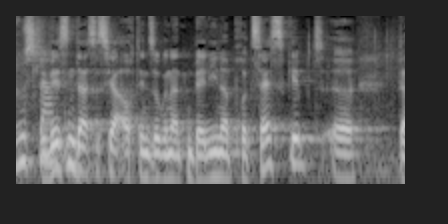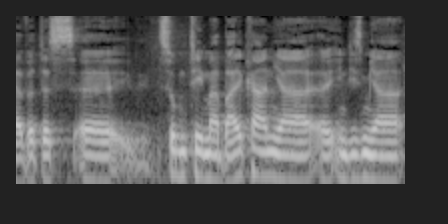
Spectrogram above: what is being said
Russland. Wir wissen, dass es ja auch den sogenannten Berliner Prozess gibt. Äh, da wird es äh, zum Thema Balkan ja äh, in diesem Jahr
